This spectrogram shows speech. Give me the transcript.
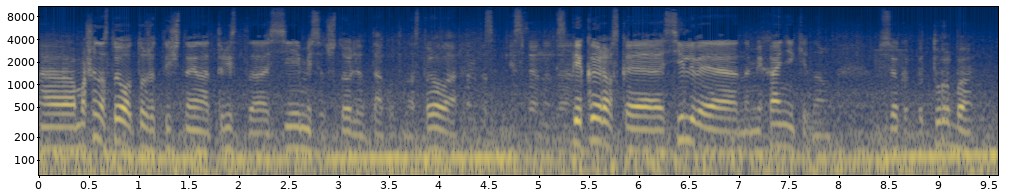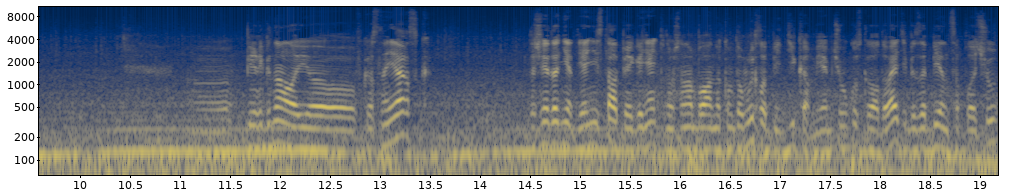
э, машина стоила тоже тысяч, наверное, 370, что ли, вот так вот она стоила. Цены, да. Спекеровская Сильвия на механике, там все как бы турбо. Э, Перегнал ее в Красноярск. Точнее, это нет, я не стал перегонять, потому что она была на каком-то выхлопе диком. Я им чуваку сказал, давай я тебе за бенз оплачу,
